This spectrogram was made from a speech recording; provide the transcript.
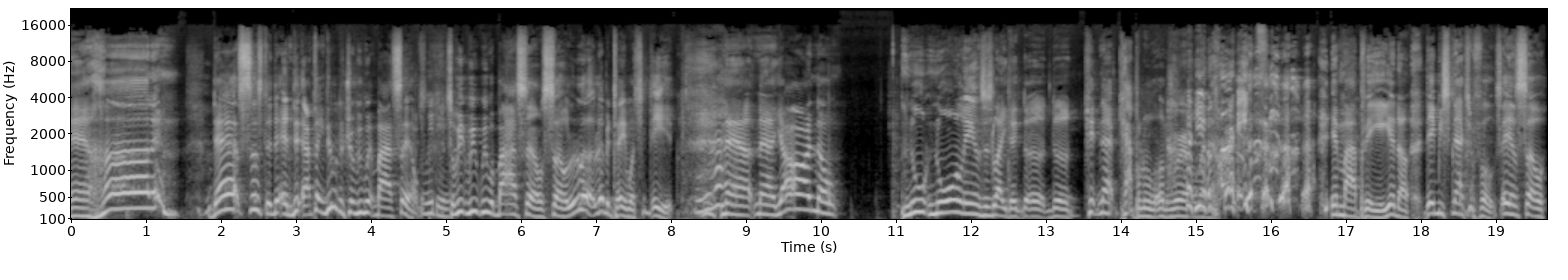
and honey. Dad, sister, and th- I think this was the trip we went by ourselves. We did. So we, we we were by ourselves. So look, let me tell you what she did. Now now y'all know. New New Orleans is like the the, the kidnap capital of the world. You're crazy. in my opinion. You know, they be snatching folks, and so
